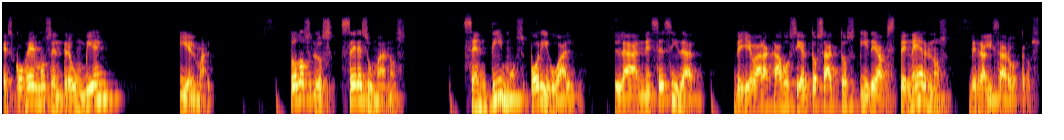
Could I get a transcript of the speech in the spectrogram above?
escogemos entre un bien y el mal. Todos los seres humanos sentimos por igual la necesidad de llevar a cabo ciertos actos y de abstenernos de realizar otros.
